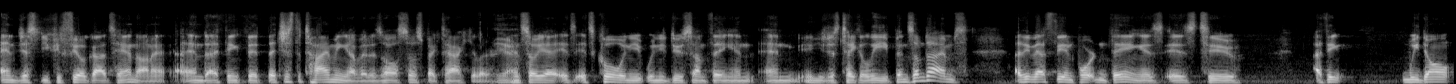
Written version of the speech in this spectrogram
And just you could feel God's hand on it. And I think that, that just the timing of it is all so spectacular. Yeah. And so, yeah, it's, it's cool when you, when you do something and, and you just take a leap. And sometimes I think that's the important thing is, is to, I think we don't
